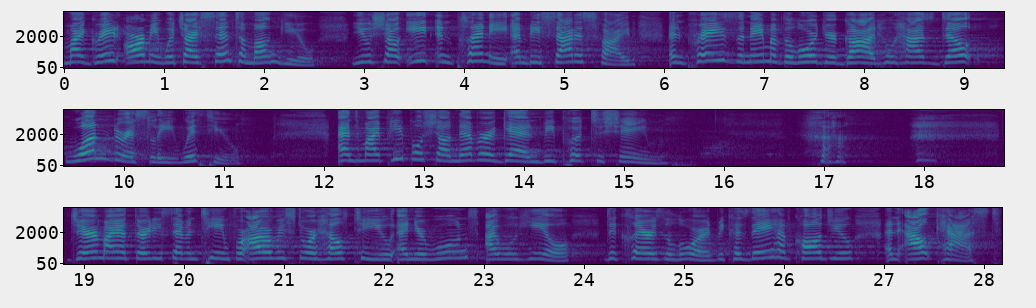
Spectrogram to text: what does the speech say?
my great army which I sent among you. You shall eat in plenty and be satisfied, and praise the name of the Lord your God, who has dealt wondrously with you. And my people shall never again be put to shame. Jeremiah 30, 17, for I will restore health to you, and your wounds I will heal, declares the Lord, because they have called you an outcast,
